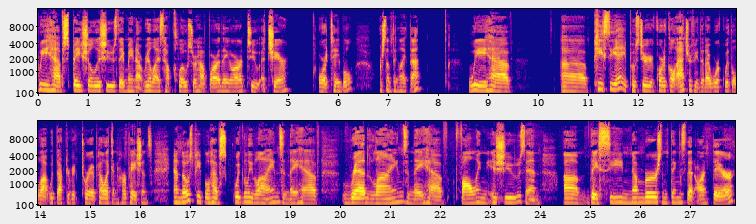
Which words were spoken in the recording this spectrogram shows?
we have spatial issues. They may not realize how close or how far they are to a chair or a table or something like that. We have uh, PCA, posterior cortical atrophy, that I work with a lot with Dr. Victoria Pelak and her patients. And those people have squiggly lines and they have red lines and they have falling issues and um, they see numbers and things that aren't there.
